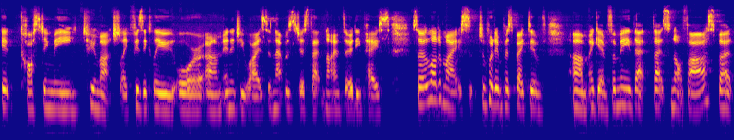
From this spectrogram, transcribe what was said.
it costing me too much, like physically or um, energy wise. And that was just that 9:30 pace. So a lot of my, to put in perspective, um, again for me that that's not fast, but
